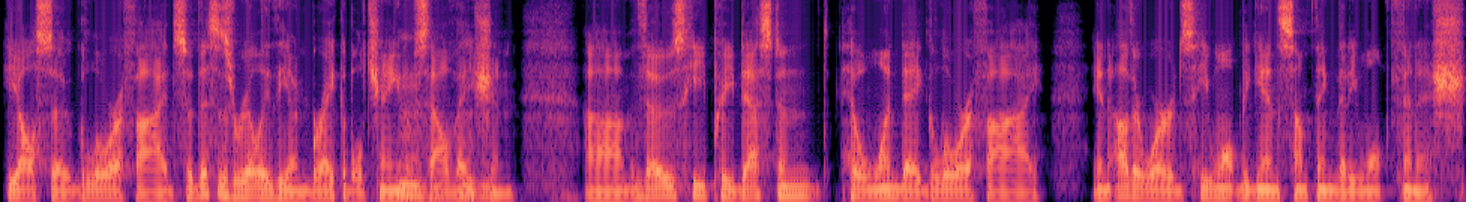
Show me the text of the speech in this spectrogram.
he also glorified. So this is really the unbreakable chain of salvation. Um, those he predestined, he'll one day glorify. In other words, he won't begin something that he won't finish.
